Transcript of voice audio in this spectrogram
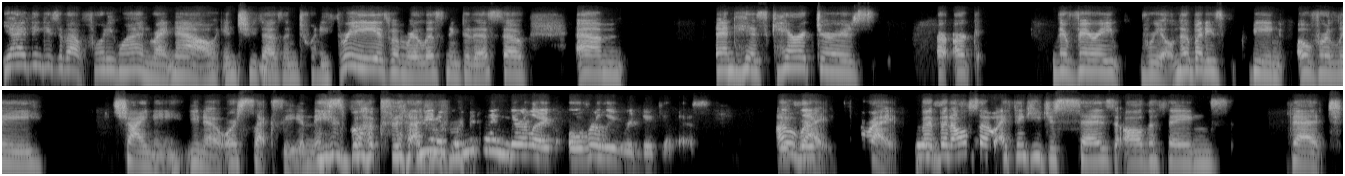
yeah, I think he's about 41 right now in Hmm. 2023 is when we're listening to this. So um and his characters are, are they're very real. Nobody's being overly shiny, you know, or sexy in these books that I I've mean, if anything, they're like overly ridiculous. Oh It's like- right. But but also I think he just says all the things that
